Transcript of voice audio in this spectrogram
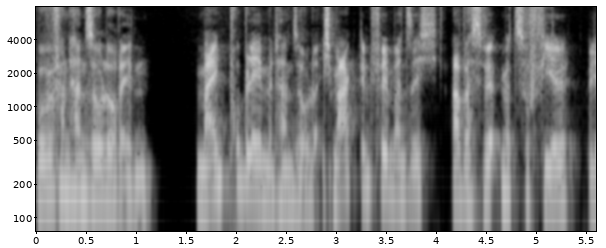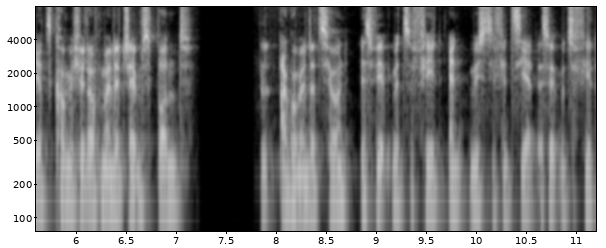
Wo wir von Han Solo reden. Mein Problem mit Han Solo, ich mag den Film an sich, aber es wird mir zu viel. Und jetzt komme ich wieder auf meine James Bond Argumentation. Es wird mir zu viel entmystifiziert. Es wird mir zu viel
